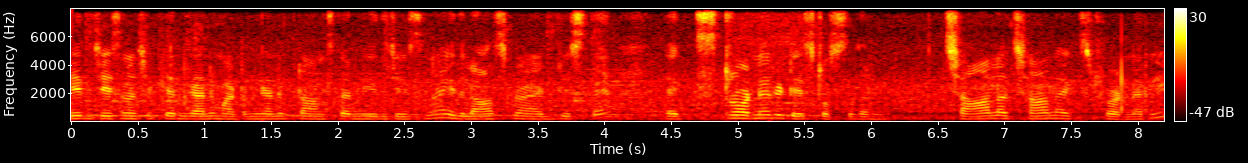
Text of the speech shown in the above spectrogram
ఏది చేసినా చికెన్ కానీ మటన్ కానీ ప్రాన్స్ కానీ ఏది చేసినా ఇది లాస్ట్లో యాడ్ చేస్తే ఎక్స్ట్రాడినరీ టేస్ట్ వస్తుందండి. చాలా చాలా ఎక్స్ట్రాడినరీ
